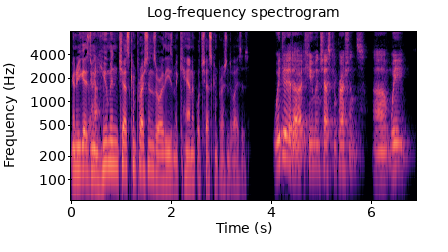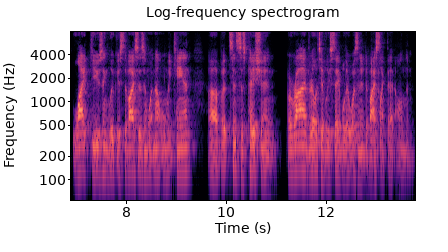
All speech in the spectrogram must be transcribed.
And are you guys doing human chest compressions or are these mechanical chest compression devices? We did uh, human chest compressions. Um, we like using Lucas devices and whatnot when we can, uh, but since this patient arrived relatively stable, there wasn't a device like that on them.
